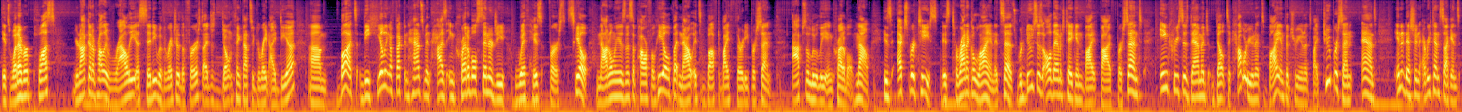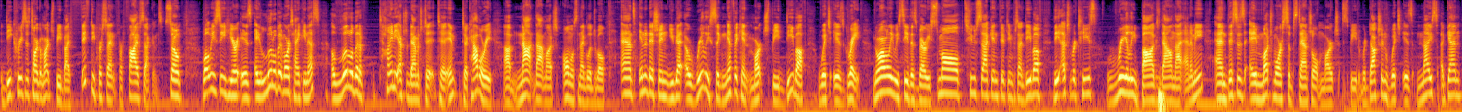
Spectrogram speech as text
it's whatever. Plus you're not going to probably rally a city with Richard the first. I just don't think that's a great idea. Um, but the healing effect enhancement has incredible synergy with his first skill. Not only is this a powerful heal but now it's buffed by 30 percent. Absolutely incredible. Now his expertise is tyrannical lion. It says reduces all damage taken by five percent increases damage dealt to cavalry units by infantry units by two percent and in addition every 10 seconds decreases target march speed by 50 percent for five seconds. So what we see here is a little bit more tankiness a little bit of tiny extra damage to to, to cavalry um, not that much almost negligible. And in addition you get a really significant march speed debuff which is great. Normally we see this very small two second 15 percent debuff. The expertise really bogs down that enemy. And this is a much more substantial march speed reduction which is nice. Again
